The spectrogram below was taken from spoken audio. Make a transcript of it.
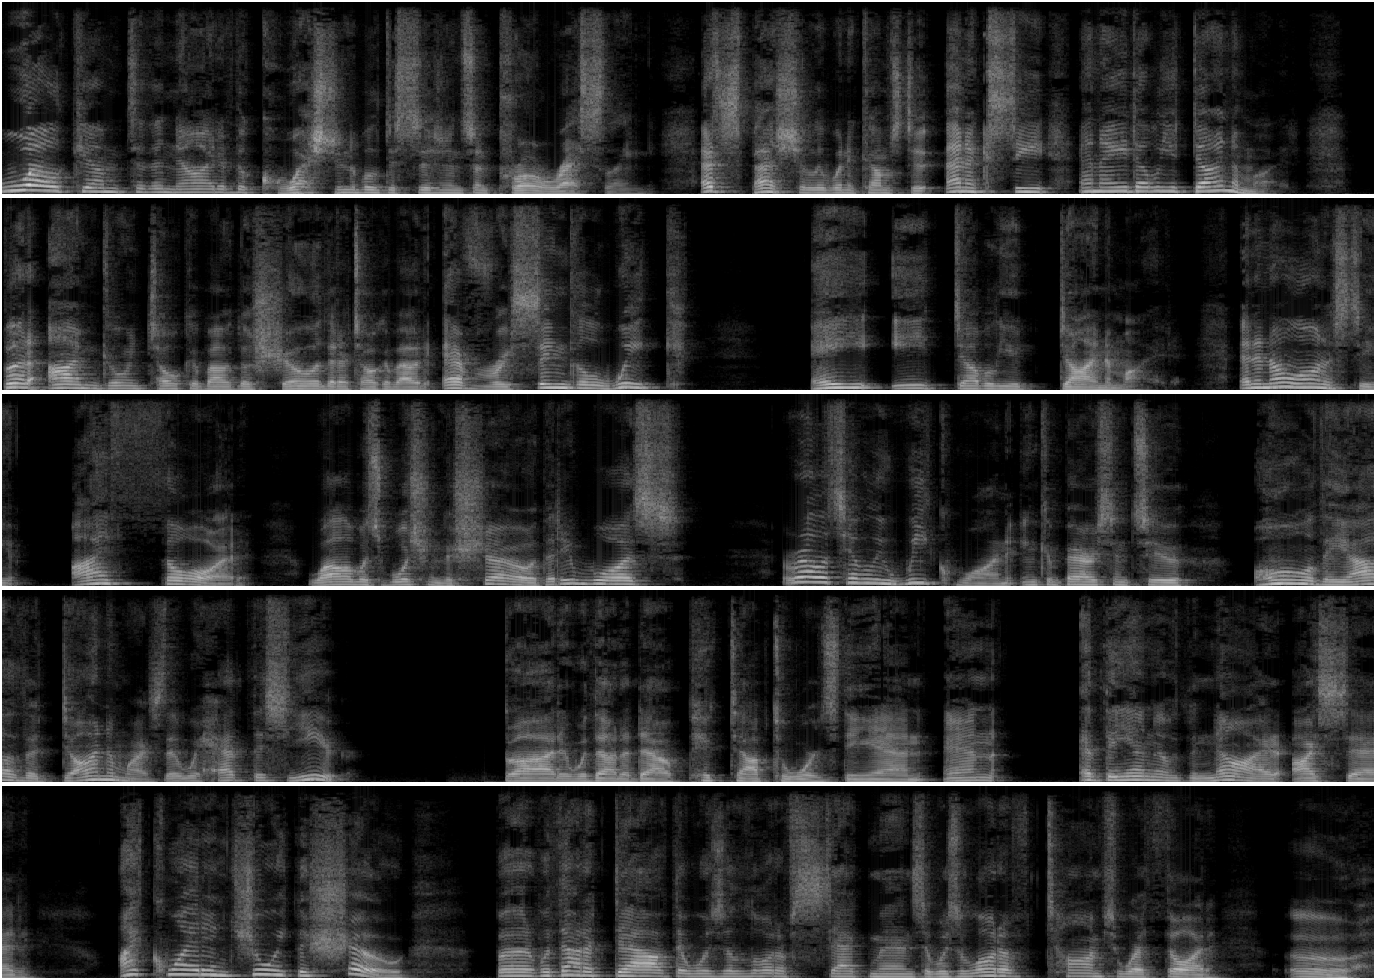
Welcome to the night of the questionable decisions in pro wrestling, especially when it comes to NXT and AEW Dynamite. But I'm going to talk about the show that I talk about every single week AEW Dynamite. And in all honesty, I thought while I was watching the show that it was a relatively weak one in comparison to all the other dynamites that we had this year but it without a doubt picked up towards the end. And at the end of the night, I said, I quite enjoyed the show, but without a doubt, there was a lot of segments, there was a lot of times where I thought, ugh,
